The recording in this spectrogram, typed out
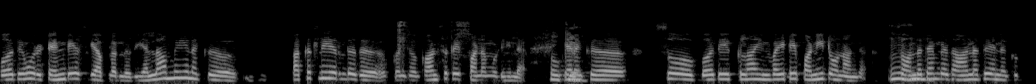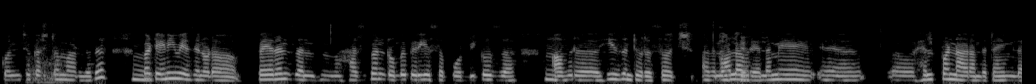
பர்த்டேவும் ஒரு டென் டேஸ் கேப்ல இருந்தது. எல்லாமே எனக்கு பக்கத்துலயே இருந்தது. கொஞ்சம் கான்சென்ட்ரேட் பண்ண முடியல. எனக்கு சோ பர்த்டேக்கெல்லாம் இன்வைட்டே பண்ணிட்டோம் நாங்க. சோ அந்த டைம்ல இது ஆனது எனக்கு கொஞ்சம் கஷ்டமா இருந்தது. பட் எனிவேஸ் என்னோட பேரண்ட்ஸ் அண்ட் ஹஸ்பண்ட் ரொம்ப பெரிய சப்போர்ட் பிகாஸ் அவர் ஹீஸ் இன் டு ரிசர்ச் அதனால அவர் எல்லாமே ஹெல்ப் பண்ணார் அந்த டைம்ல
